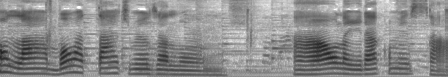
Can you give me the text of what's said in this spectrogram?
Olá, boa tarde, meus alunos. A aula irá começar.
